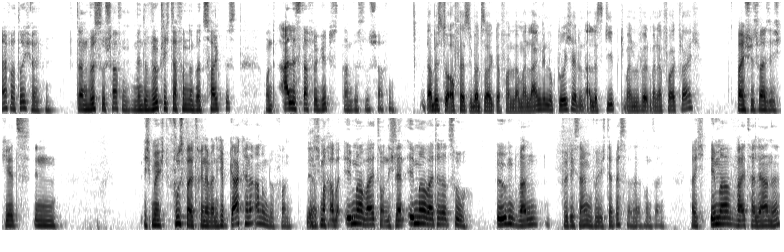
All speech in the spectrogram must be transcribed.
Einfach durchhalten. Dann wirst du es schaffen. Wenn du wirklich davon überzeugt bist und alles dafür gibst, dann wirst du es schaffen. Da bist du auch fest überzeugt davon. Wenn man lang genug durchhält und alles gibt, dann wird man erfolgreich. Beispielsweise, ich gehe jetzt in, ich möchte Fußballtrainer werden. Ich habe gar keine Ahnung davon. Ja. Ich mache aber immer weiter und ich lerne immer weiter dazu. Irgendwann würde ich sagen, würde ich der Beste davon sein. Weil ich immer weiter lerne.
